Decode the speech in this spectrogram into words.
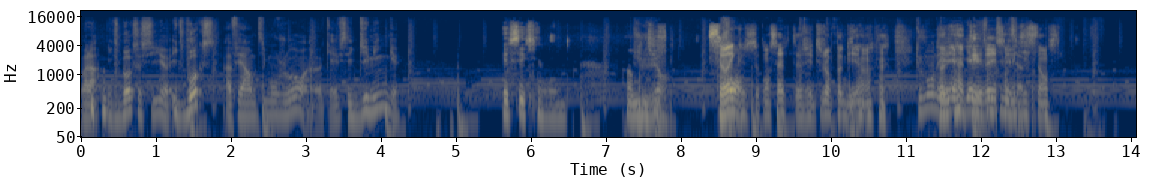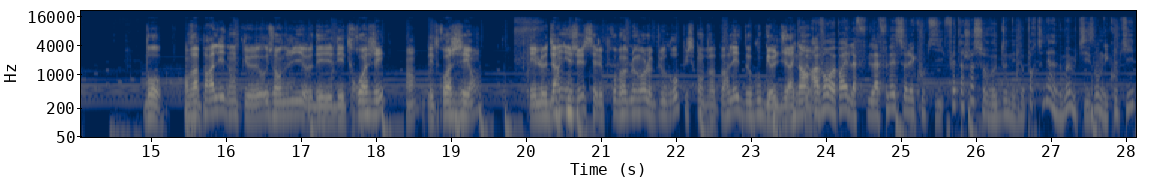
Voilà, Xbox aussi. Xbox a fait un petit bonjour. KFC Gaming, FC Gaming. Oh, je jure. C'est vrai Bon. que ce concept, j'ai toujours pas bien, Tout le monde pas est bien intégré son existence. Bon, on va parler donc euh, aujourd'hui euh, des, des 3G, hein, des 3 géants. Et le dernier G, c'est le- probablement le plus gros, puisqu'on va parler de Google directement. Non, avant on va parler de la, fenêtre sur les cookies. Faites un choix sur vos données. Nos partenaires et nous-mêmes utilisons des cookies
